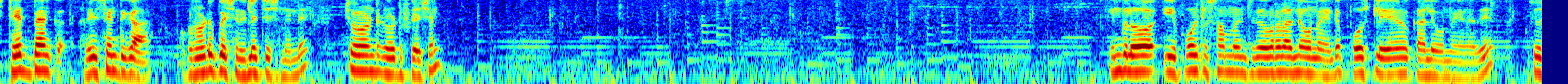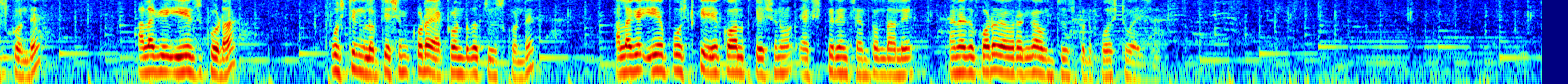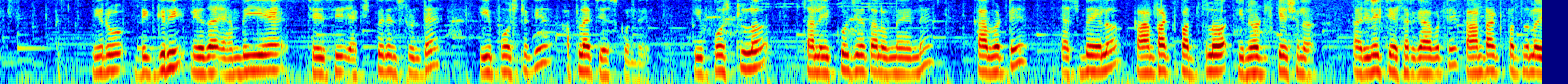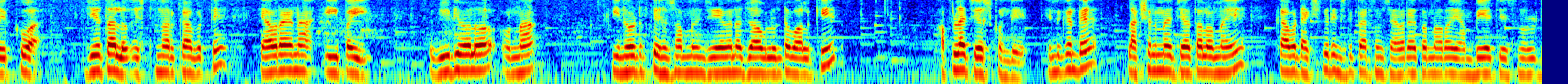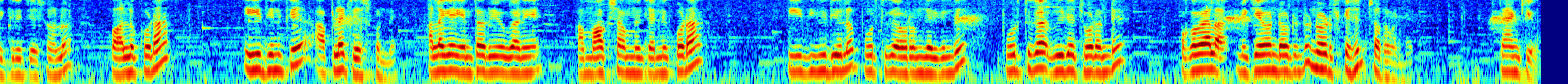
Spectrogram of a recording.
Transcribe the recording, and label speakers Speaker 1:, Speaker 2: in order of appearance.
Speaker 1: State bank రీసెంట్గా ఒక notification release చేసిందండి. చూడండి నోటిఫికేషన్. ఇందులో ఈ పోస్టులకు సంబంధించిన వివరాలన్నీ ఉన్నాయండి. పోస్టులు ఏమేమి ఖాళీ ఉన్నాయనేది చూసుకోండి. అలాగే ఏజ్ కూడా పోస్టింగ్ లొకేషన్ కూడా ఎక్కడ ఉంటుందో చూసుకోండి. అలాగే ఏ పోస్ట్కి ఏ క్వాలిఫికేషను ఎక్స్పీరియన్స్ ఎంత ఉండాలి అనేది కూడా వివరంగా ఉంది చూసుకోండి పోస్ట్ వైజ్. మీరు డిగ్రీ లేదా ఎంబీఏ చేసి ఎక్స్పీరియన్స్డ్ ఉంటే ఈ పోస్టులకి అప్లై చేసుకోండి. ఈ పోస్టుల్లో చాలా ఎక్కువ జీతాలు ఉన్నాయండి. కాబట్టి ఎస్బీఐలో కాంట్రాక్ట్ పద్ధతిలో ఈ నోటిఫికేషన్ రిలీజ్ చేశారు కాబట్టి కాంట్రాక్ట్ పద్ధతిలో ఎక్కువ జీతాలు ఇస్తున్నారు కాబట్టి ఎవరైనా ఈ పై వీడియోలో ఉన్న ఈ నోటిఫికేషన్ సంబంధించి ఏమైనా జాబులు ఉంటే వాళ్ళకి అప్లై చేసుకోండి. ఎందుకంటే లక్షల మీద జీతాలు ఉన్నాయి. కాబట్టి ఎక్స్పీరియన్స్డ్ పర్సన్స్ ఎవరైతే ఉన్నారో ఎంబీఏ చేసిన వాళ్ళు డిగ్రీ చేసిన వాళ్ళు వాళ్ళు కూడా ఈ దీనికి అప్లై చేసుకోండి. అలాగే ఇంటర్వ్యూ కానీ ఆ మార్క్స్ సంబంధించి అన్నీ కూడా ఈ వీడియోలో పూర్తిగా ఇవ్వడం జరిగింది. పూర్తిగా వీడియో చూడండి. ఒకవేళ మీకు ఏమైనా డౌట్ ఉంటే నోటిఫికేషన్ చదవండి. Thank you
